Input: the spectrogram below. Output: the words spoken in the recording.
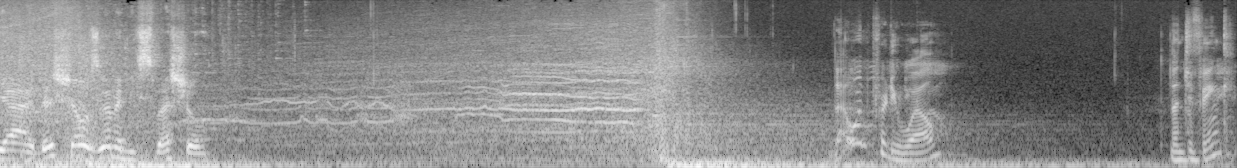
Yeah, this show is gonna be special. That went pretty well. Don't you think?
